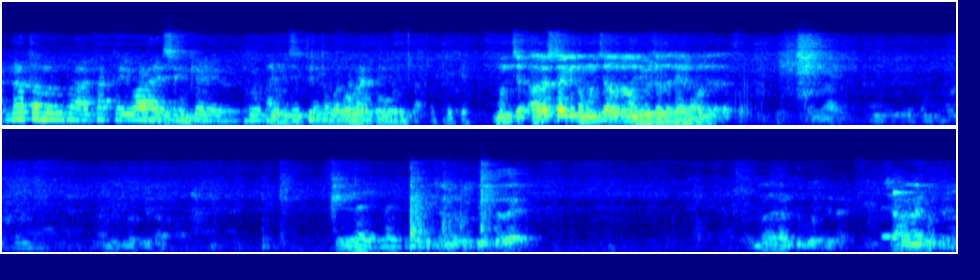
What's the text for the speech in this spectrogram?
ಅಣ್ಣ ತಮ್ಮಂದ್ರು ಆಟ ಕೈವಾಡ ಗೊತ್ತಿತ್ತು ಬಂಧನ ಅಂತ. ಮುಂಚೆ ಅರೆಸ್ಟ್ ಆಗಿಂದ ಮುಂಚೆ ಅವರೇ ಒಂದು ವಿಡಿಯೋದಲ್ಲಿ ಹೇಳ್ಕೊಂಡಿದ್ದಾರೆ ಸರ್. ಇಲ್ಲ ನನಗೆ ಗೊತ್ತಿರ್ತದೆ. ನನಗಂತೂ ಗೊತ್ತಿಲ್ಲ. ಗೊತ್ತಿಲ್ಲ.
